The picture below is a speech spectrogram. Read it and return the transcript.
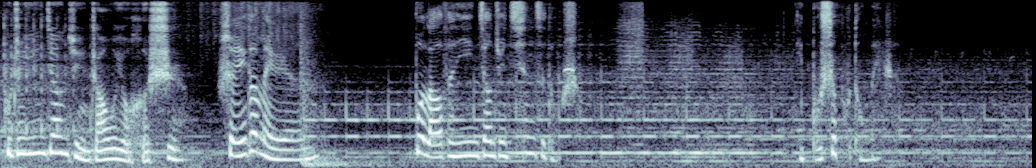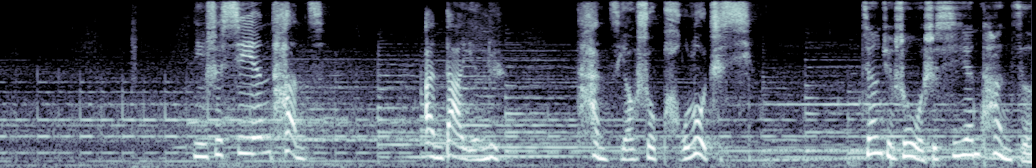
不知殷将军找我有何事？审一个美人，不劳烦殷将军亲自动手。你不是普通美人，你是吸烟探子。按大言律，探子要受炮烙之刑。将军说我是吸烟探子，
